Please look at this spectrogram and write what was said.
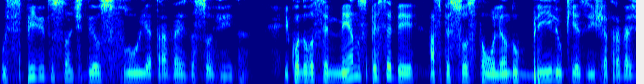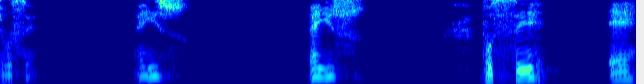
o Espírito Santo de Deus flui através da sua vida. E quando você menos perceber, as pessoas estão olhando o brilho que existe através de você. É isso. É isso. Você é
